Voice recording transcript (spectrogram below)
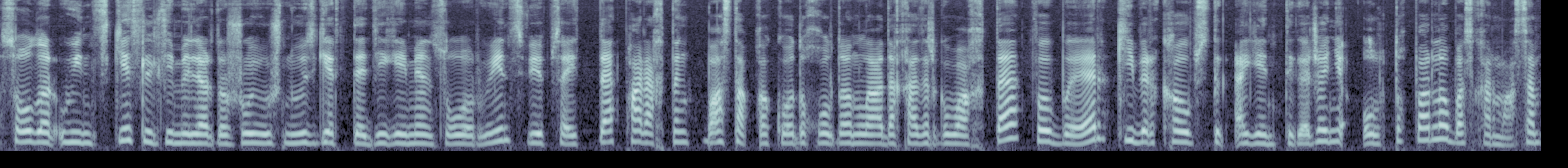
solar windsке сілтемелерді жою үшін өзгертті дегенмен solar winds веб-сайтта парақтың бастапқы коды қолданылады. Қазіргі уақытта фбр киберқауіпсіздік агенттігі және ұлттық барлау басқармасы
